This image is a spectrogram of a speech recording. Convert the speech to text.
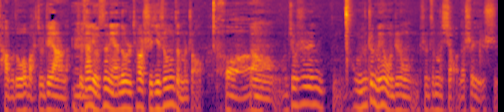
差不多吧，就这样的。九三九四年都是挑实习生怎么招，嚯，嗯，就是嗯我们这没有这种是这么小的设计师，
